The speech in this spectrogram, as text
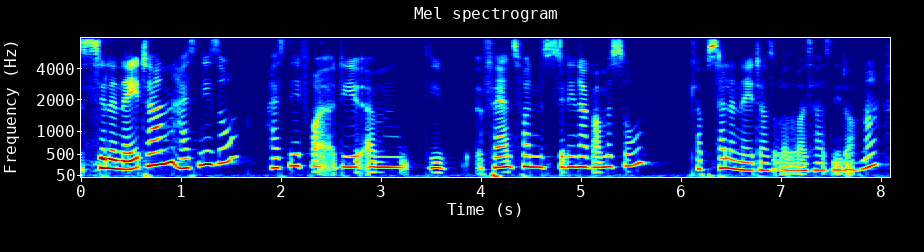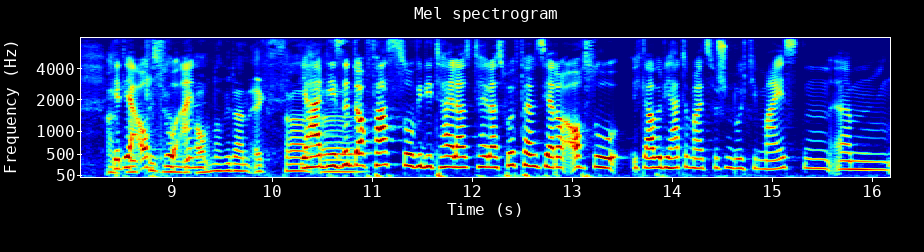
Selenatern, heißen die so? Heißen die, die, ähm, die Fans von Selena Gomez so? Ich glaube Selenators oder sowas heißen die doch, ne? Die Ach, hat ja auch so die ein auch noch wieder ein extra. ja, die äh, sind doch fast so wie die Taylor, Taylor Swift-Fans. Die hat doch auch so, ich glaube, die hatte mal zwischendurch die meisten ähm,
